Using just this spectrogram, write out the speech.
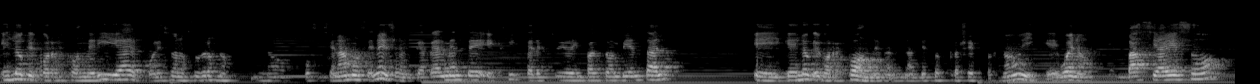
Es lo que correspondería, por eso nosotros nos, nos posicionamos en eso, en que realmente exista el estudio de impacto ambiental, que es lo que corresponde ante estos proyectos, ¿no? Y que, bueno, en base a eso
